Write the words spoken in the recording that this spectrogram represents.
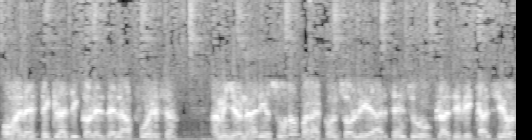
ojalá este clásico les dé la fuerza a Millonarios, uno, para consolidarse en su clasificación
